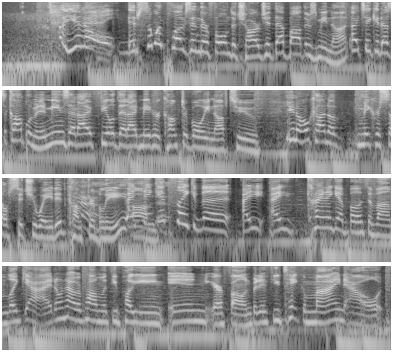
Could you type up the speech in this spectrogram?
Uh, You know, if someone plugs in their phone to charge it, that bothers me not. I take it as a compliment. It means that I feel that I made her comfortable enough to, you know, kind of make herself situated comfortably. I Um, think it's like the I I kind of get both of them. Like, yeah, I don't have a problem with you plugging in your phone, but if you take mine out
